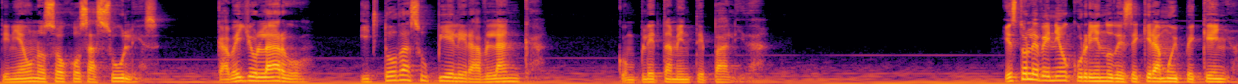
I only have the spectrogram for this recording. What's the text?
Tenía unos ojos azules, cabello largo y toda su piel era blanca, completamente pálida. Esto le venía ocurriendo desde que era muy pequeño,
